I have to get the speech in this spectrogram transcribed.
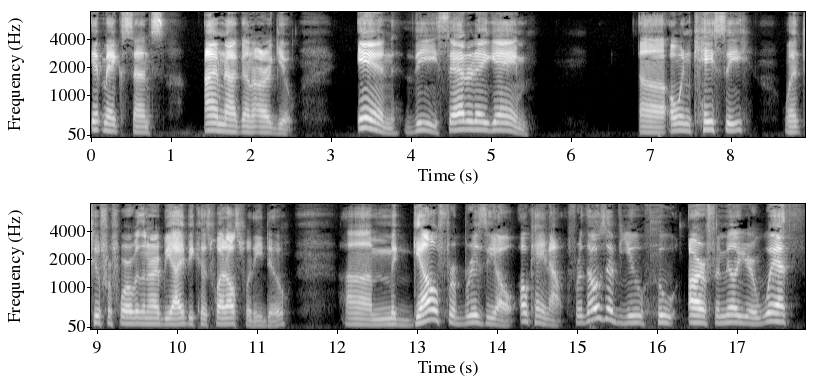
It makes sense. I'm not going to argue. In the Saturday game, uh, Owen Caissie went two for four with an RBI because what else would he do? Uh, Miguel Fabrizio. Okay, now, for those of you who are familiar with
